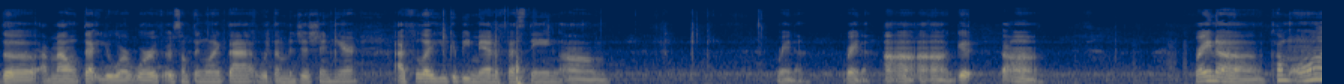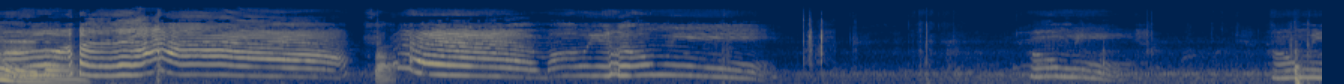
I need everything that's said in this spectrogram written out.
the amount that you are worth or something like that with the magician here. I feel like you could be manifesting um Raina. Raina. Uh-uh, uh-uh. Get uh-uh. Raina, come on. Stop. Mommy, help me. Help me. Help me.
